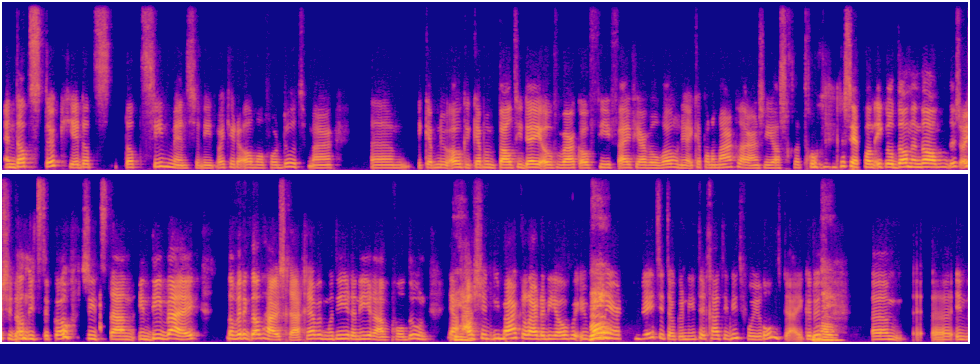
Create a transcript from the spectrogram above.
en dat stukje, dat, dat zien mensen niet, wat je er allemaal voor doet. Maar Um, ik heb nu ook, ik heb een bepaald idee over waar ik over vier, vijf jaar wil wonen. Ik heb al een makelaar aan zijn jas getrokken en gezegd van ik wil dan en dan. Dus als je dan iets te koop ziet staan in die wijk, dan wil ik dat huis graag hebben. Ik moet hier en hier aan voldoen. Ja, ja. als je die makelaar er niet over informeert, nee. weet hij het ook niet en gaat hij niet voor je rondkijken. Dus nee. Um, uh, in,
